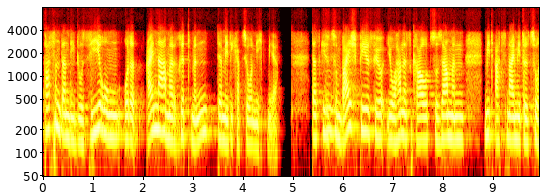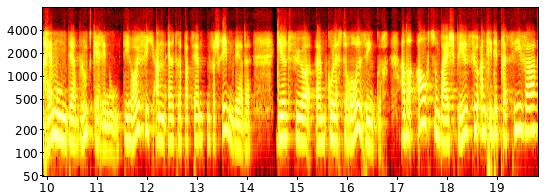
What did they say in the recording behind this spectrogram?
passen dann die Dosierung oder Einnahmerhythmen der Medikation nicht mehr. Das gilt mhm. zum Beispiel für Johanneskraut zusammen mit Arzneimitteln zur Hemmung der Blutgerinnung, die häufig an ältere Patienten verschrieben werde. Gilt für ähm, Cholesterolsenker, aber auch zum Beispiel für Antidepressiva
